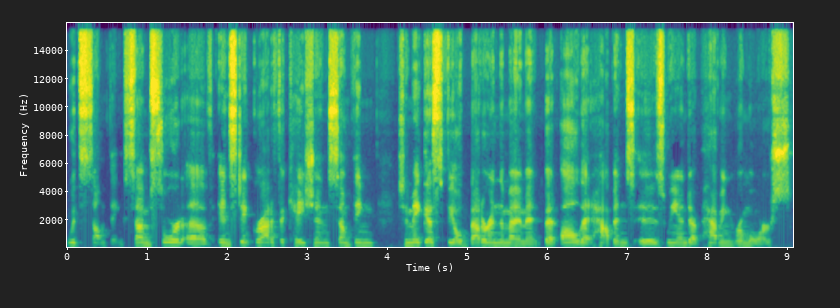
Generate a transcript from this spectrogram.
with something, some sort of instant gratification, something to make us feel better in the moment. But all that happens is we end up having remorse.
